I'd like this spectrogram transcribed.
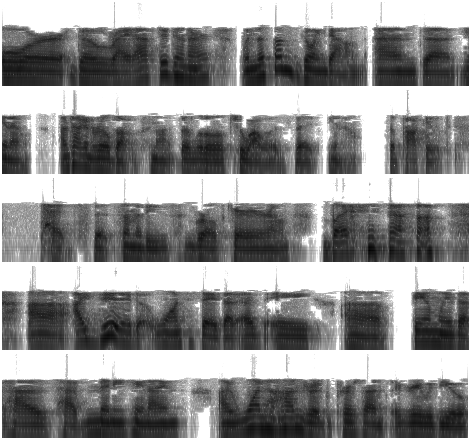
or go right after dinner when the sun's going down. And, uh, you know, I'm talking real dogs, not the little chihuahuas that, you know, the pocket pets that some of these girls carry around. But, uh, I did want to say that as a, uh, family that has had many canines, I 100% agree with you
